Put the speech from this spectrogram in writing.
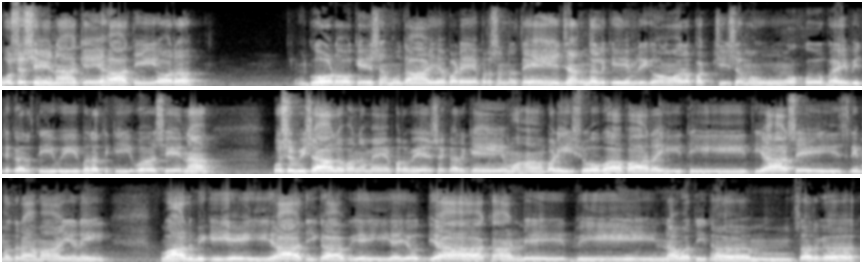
उस सेना के हाथी और घोड़ों के समुदाय बड़े प्रसन्न थे। जंगल के मृगों और पक्षी समूहों को भयभीत करती हुई भरत की वह सेना उस विशाल वन में प्रवेश करके वहाँ बड़ी शोभा पा रही थी। इतिहास श्रीमद रामायण वाल्मीकि आदि काव्य, अयोध्या कांडे, द्विनवतितम सर्ग।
